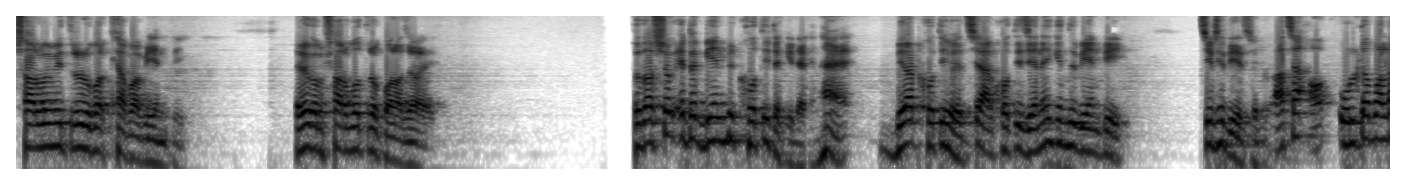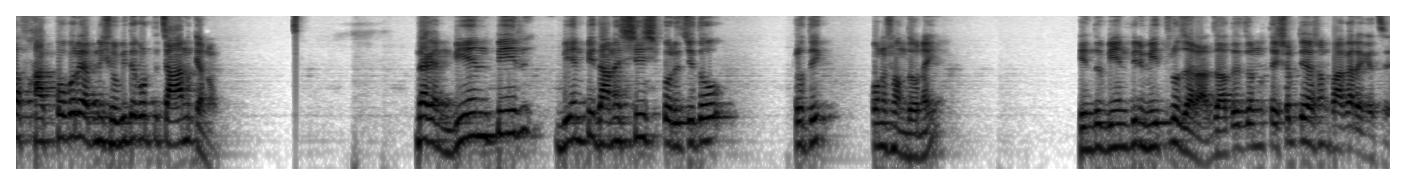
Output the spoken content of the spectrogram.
সর্বমিত্রের উপর খেপা বিএনপি। এরকম সর্বত্র পরাজয়। তো দর্শক, এটা বিএনপির ক্ষতিটা কি দেখেন? হ্যাঁ বিরাট ক্ষতি হয়েছে, আর ক্ষতি জেনেই কিন্তু বিএনপি চিঠি দিয়েছিল। আচ্ছা উল্টা পাল্টা ফাঁক করে আপনি সুবিধা করতে চান কেন? দেখেন, বিএনপির, বিএনপি ধানের শীষ পরিচিত প্রতীক, কোনো সন্দেহ নাই। কিন্তু বিএনপির মিত্র যারা, যাদের জন্য তেষট্টি আসন ফাঁকা রেখেছে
